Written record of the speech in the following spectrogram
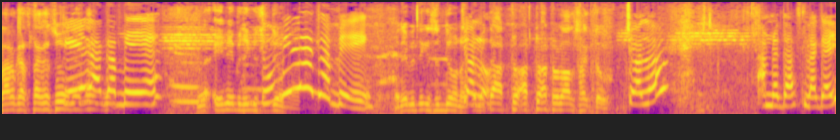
লাল গাছ লাগাছো কে লাগাবে? এর ভিতরে কিছু দিও তুমি লাগাবে। এর ভিতরে কিছু দিও না চলো। এটা আটটো আটটো আটটো লাল শাক দাও। চলো আমরা গাছ লাগাই।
